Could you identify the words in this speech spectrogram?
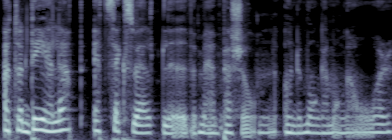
Att ha delat ett sexuellt liv med en person under många, många år,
